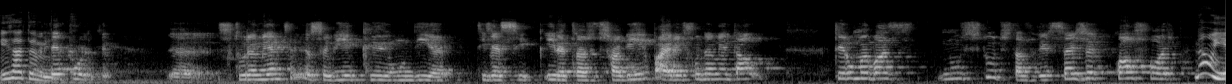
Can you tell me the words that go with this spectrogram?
Exatamente. Até porque eh, futuramente eu sabia que um dia tivesse que ir atrás do Xabi, pá, era fundamental ter uma base nos estudos, estás a ver? Seja qual for. Não, e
